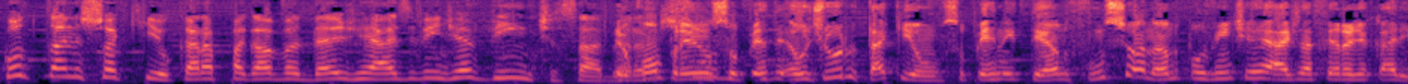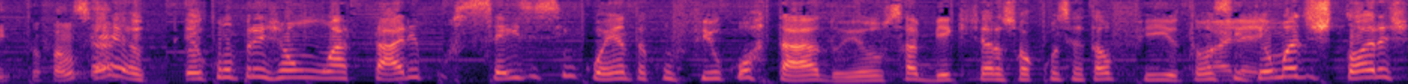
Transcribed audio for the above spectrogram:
quanto dá nisso aqui? O cara pagava 10 reais e vendia 20, sabe? Eu Era comprei um absurdo. Super. Eu juro, tá aqui, um Super Nintendo funcionando por 20 reais na feira de Acari. Tô falando sério. É, eu, eu comprei já um Atari por 6,50 com fio cortado. Eu sabia que já era só consertar o fio. Então, Olha assim, aí. tem umas histórias.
